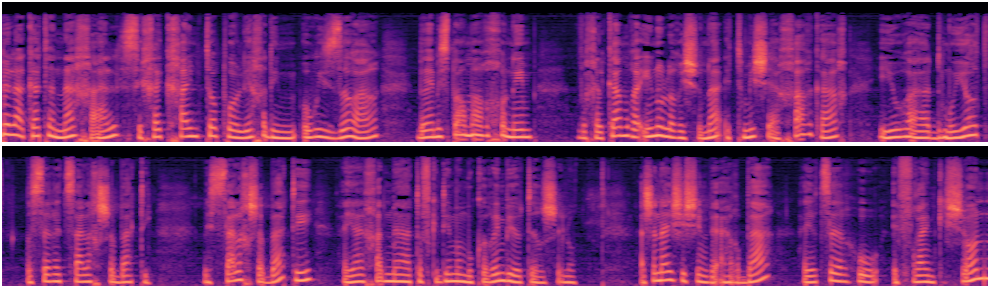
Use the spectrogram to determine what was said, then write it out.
עוד בלהקת הנחל שיחק חיים טופול יחד עם אורי זוהר במספר מערכונים, וחלקם ראינו לראשונה את מי שאחר כך יהיו הדמויות בסרט סאלח שבתי. וסאלח שבתי היה אחד מהתפקידים המוכרים ביותר שלו. השנה היא 64, היוצר הוא אפרים קישון,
